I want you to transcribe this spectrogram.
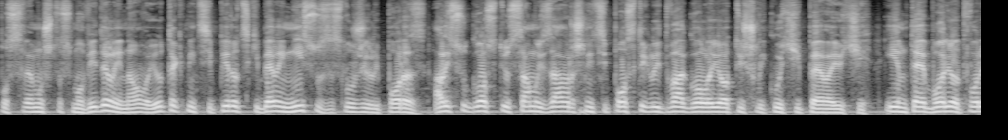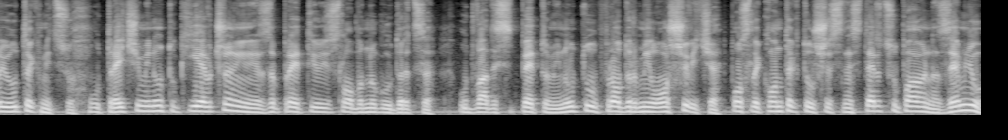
Po svemu što smo videli na ovoj utakmici, Pirotski Beli nisu zaslužili poraz, ali su gosti u samoj završnici postigli dva gola i otišli kući pevajući. IMT je bolje otvorio utakmicu. U treći minutu Kijevčanin je zapretio iz slobodnog udarca. U 25. minutu prodor Miloševića, posle kontakta u 16 tercu pao je na zemlju,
